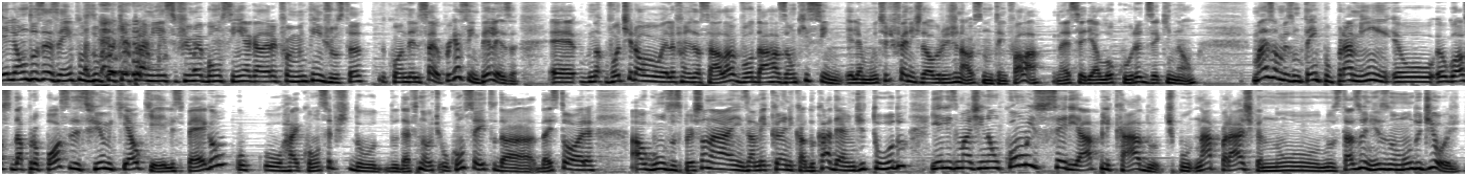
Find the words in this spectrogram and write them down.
ele é um dos exemplos do porquê pra mim esse filme é bom sim e a galera que foi muito injusta quando ele saiu. Porque assim, beleza, é, vou tirar o elefante da sala, vou dar a razão que sim, ele é muito diferente da obra original, isso não tem que falar, né? Seria loucura dizer que não. Mas ao mesmo tempo, pra mim, eu, eu gosto da proposta desse filme, que é o quê? Eles pegam o, o high concept do, do Death Note, o conceito da, da história, alguns dos personagens, a mecânica do caderno, de tudo, e eles imaginam como isso seria aplicado, tipo, na prática, no, nos Estados Unidos, no mundo de hoje.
